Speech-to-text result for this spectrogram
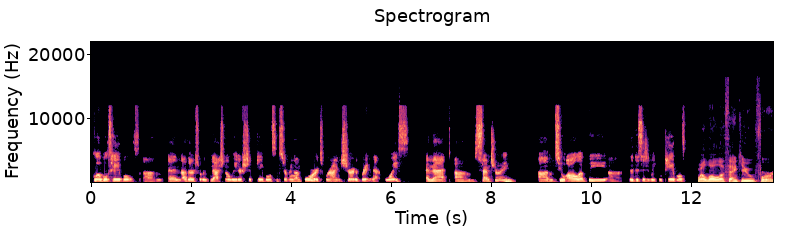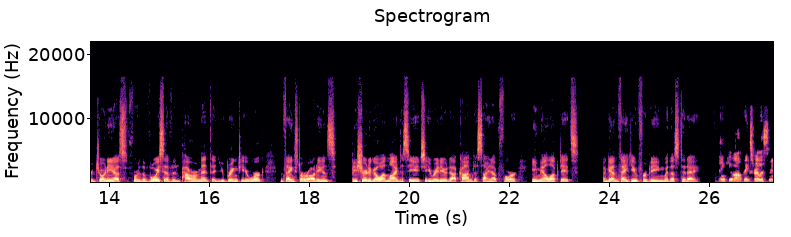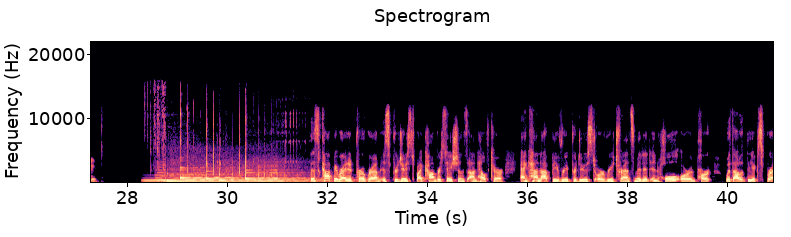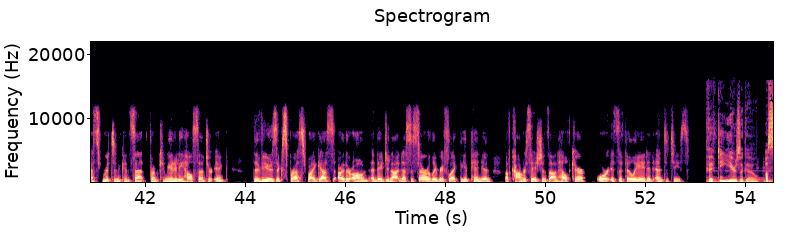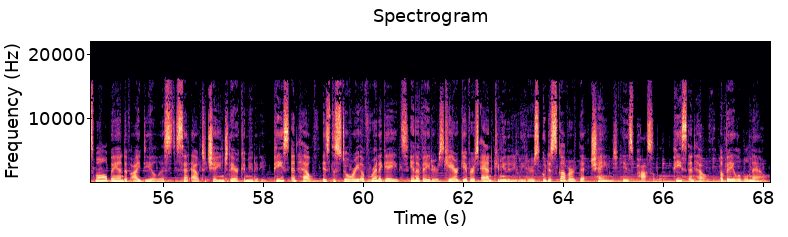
global tables um, and other sort of national leadership tables and serving on boards where I ensure to bring that voice and that um, centering um, to all of the, uh, the decision making tables. Well, Lola, thank you for joining us for the voice of empowerment that you bring to your work. And thanks to our audience. Be sure to go online to chcradio.com to sign up for email updates. Again, thank you for being with us today. Thank you all. Thanks for listening. This copyrighted program is produced by Conversations on Healthcare and cannot be reproduced or retransmitted in whole or in part without the express written consent from Community Health Center, Inc. The views expressed by guests are their own, and they do not necessarily reflect the opinion of Conversations on Healthcare or its affiliated entities. 50 years ago, a small band of idealists set out to change their community. Peace and Health is the story of renegades, innovators, caregivers, and community leaders who discovered that change is possible. Peace and Health, available now.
